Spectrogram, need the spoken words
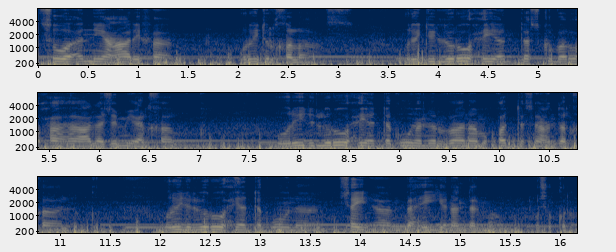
سوى أني عارفا. أريد الخلاص. أريد لروحي أن تسكب روحها على جميع الخلق. أريد لروحي أن تكون نيرفانا مقدسة عند الخالق. أريد لروحي أن تكون شيئا بهيا عند الموت وشكرا.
